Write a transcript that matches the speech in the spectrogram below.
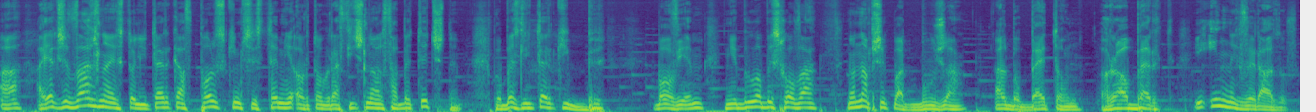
A, a jakże ważna jest to literka w polskim systemie ortograficzno-alfabetycznym, bo bez literki B bowiem nie byłoby słowa, no na przykład burza, albo beton, Robert i innych wyrazów.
